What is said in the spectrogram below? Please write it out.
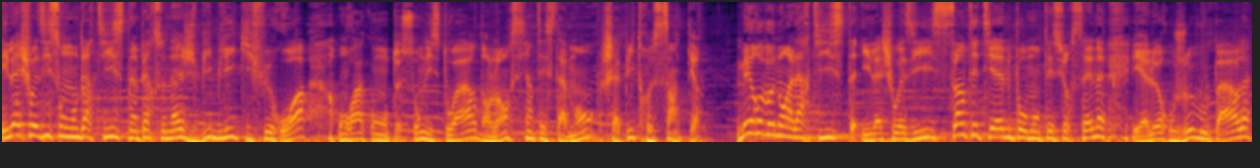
Il a choisi son nom d'artiste d'un personnage biblique qui fut roi. On raconte son histoire dans l'Ancien Testament, chapitre 5. Mais revenons à l'artiste, il a choisi Saint-Étienne pour monter sur scène et à l'heure où je vous parle,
